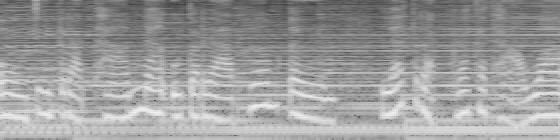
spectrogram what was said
องค์จึงตรัสถามนางอุตราเพิ่มเติม และตรัสพระคาถาว่า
